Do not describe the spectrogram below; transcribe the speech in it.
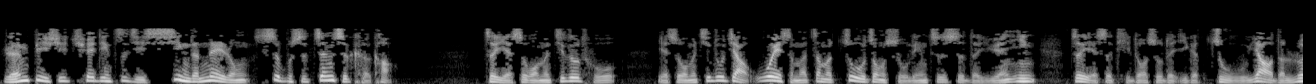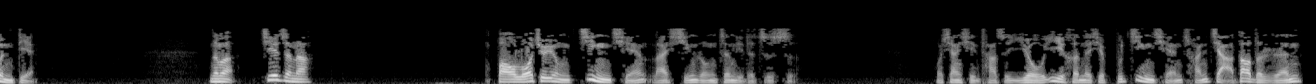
人必须确定自己信的内容是不是真实可靠，这也是我们基督徒，也是我们基督教为什么这么注重属灵知识的原因。这也是提多书的一个主要的论点。那么。接着呢，保罗就用敬虔来形容真理的知识。我相信他是有意和那些不敬虔、传假道的人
